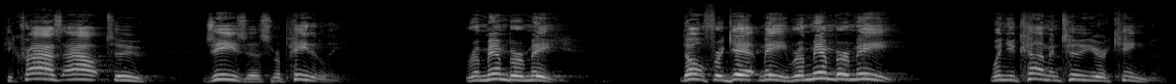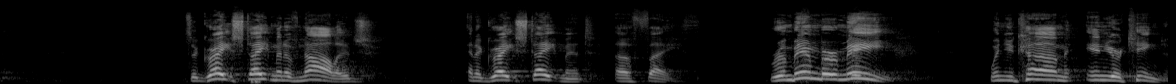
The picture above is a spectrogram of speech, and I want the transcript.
He cries out to Jesus repeatedly Remember me. Don't forget me. Remember me when you come into your kingdom. It's a great statement of knowledge and a great statement of faith. Remember me when you come in your kingdom.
